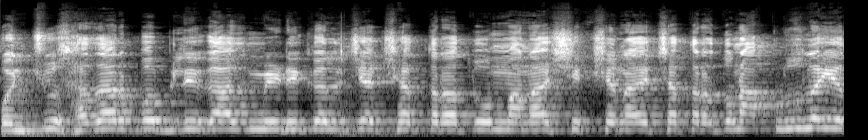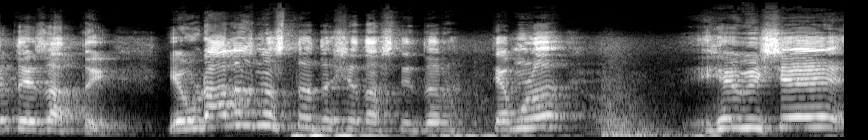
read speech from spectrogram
पंचवीस हजार पब्लिक आज मेडिकलच्या क्षेत्रातून म्हणा शिक्षणाच्या क्षेत्रातून अकलूजला येतंय जातंय. एवढं आलंच नसतं दहशत असती तर. त्यामुळं हे विषय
